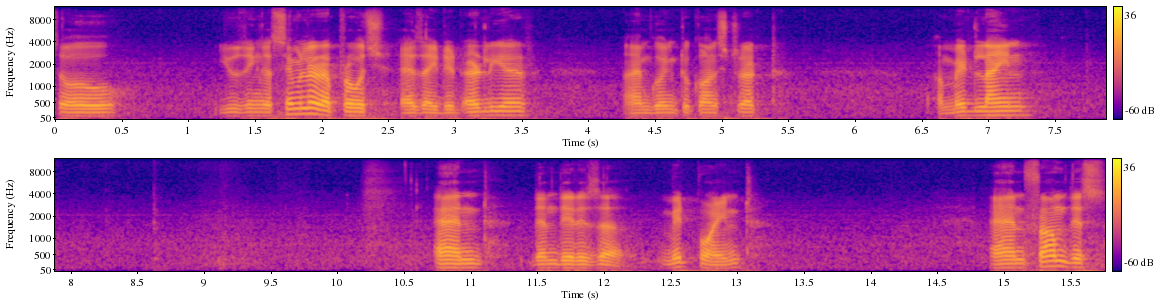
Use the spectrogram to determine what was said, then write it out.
So, using a similar approach as I did earlier, I am going to construct a midline and then there is a midpoint and from this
